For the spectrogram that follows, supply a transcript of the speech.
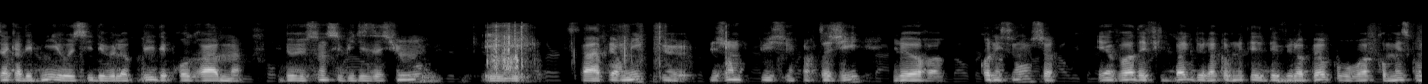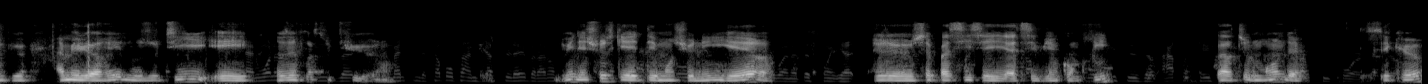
académies et aussi développé des programmes de sensibilisation et ça a permis que les gens puissent partager leurs connaissances et avoir des feedbacks de la communauté des développeurs pour voir comment est-ce qu'on peut améliorer nos outils et nos infrastructures. Une des choses qui a été mentionnée hier, je ne sais pas si c'est assez bien compris par tout le monde, c'est que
